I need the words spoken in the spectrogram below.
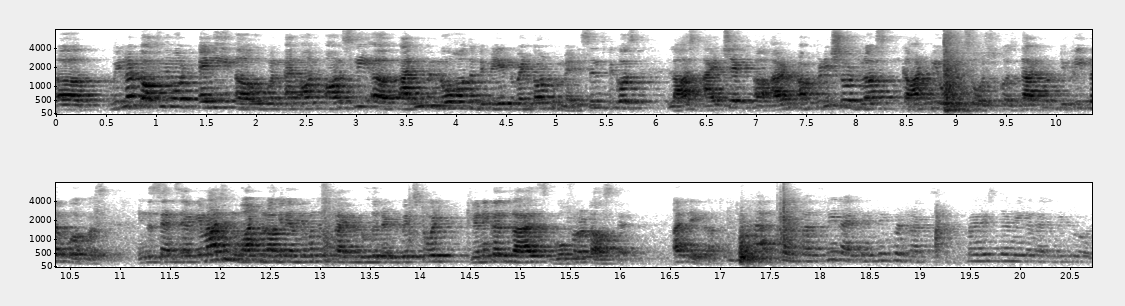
Uh, we're not talking about any uh, open, and on, honestly, uh, I don't even know how the debate went on to medicines because last I checked, uh, I'm pretty sure drugs can't be open source because that would defeat the purpose. In the sense, if imagine one drug and everyone just trying to do the little bits to it, clinical trials, go for a toss then. I'll take that. You have compulsory licensing for drugs by which they made available to all.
